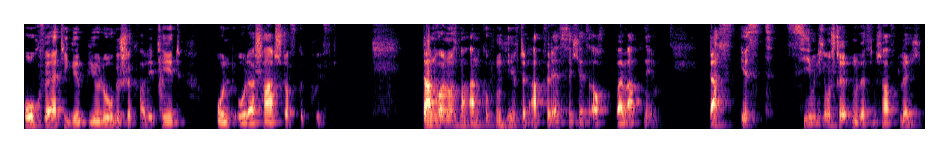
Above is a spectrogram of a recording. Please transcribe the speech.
hochwertige biologische Qualität und oder Schadstoff geprüft. Dann wollen wir uns mal angucken, hilft denn Apfelessig jetzt auch beim Abnehmen? Das ist ziemlich umstritten wissenschaftlich.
